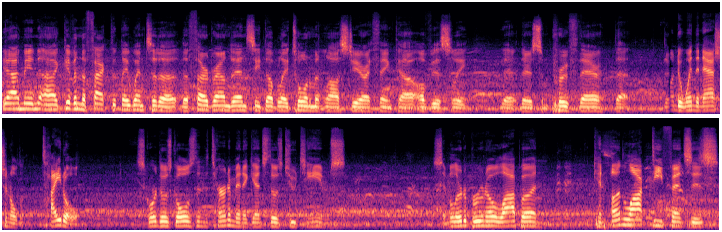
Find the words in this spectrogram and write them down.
Yeah, I mean, uh, given the fact that they went to the, the third round of the NCAA tournament last year, I think uh, obviously there, there's some proof there that. To win the national title, he scored those goals in the tournament against those two teams. Similar to Bruno Lapa and can unlock defenses.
